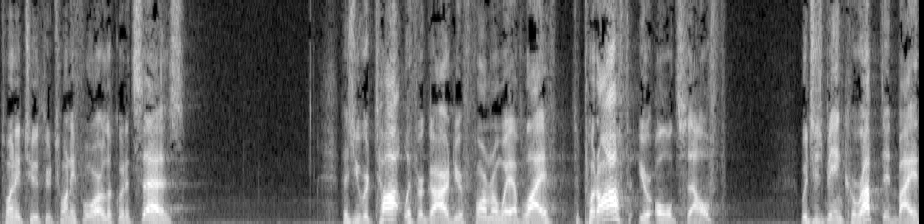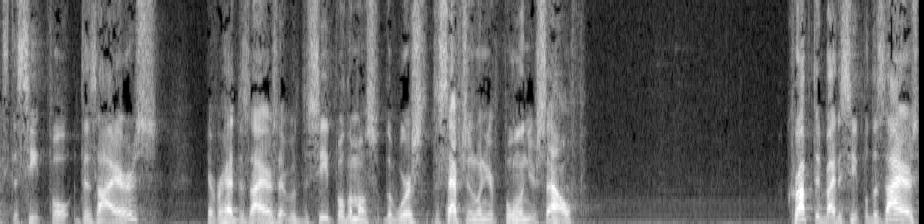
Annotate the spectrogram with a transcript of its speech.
22 through 24. Look what it says. It says, You were taught with regard to your former way of life to put off your old self which is being corrupted by its deceitful desires. You ever had desires that were deceitful? The most the worst deception is when you're fooling yourself. Corrupted by deceitful desires,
